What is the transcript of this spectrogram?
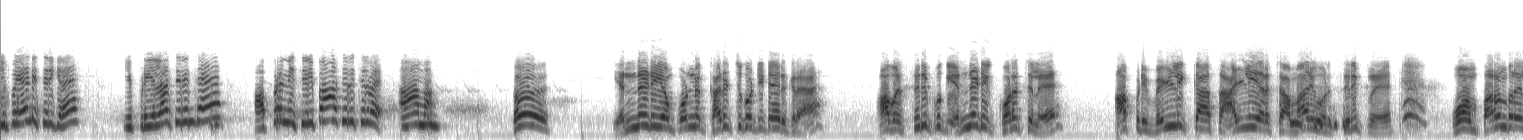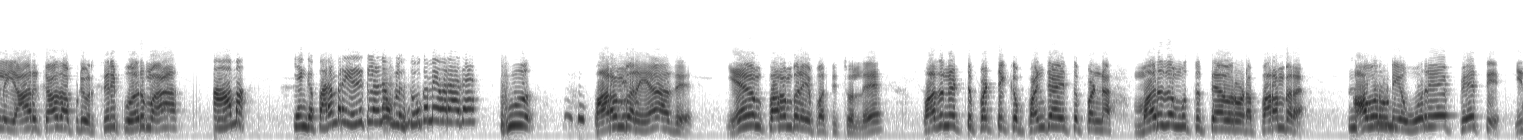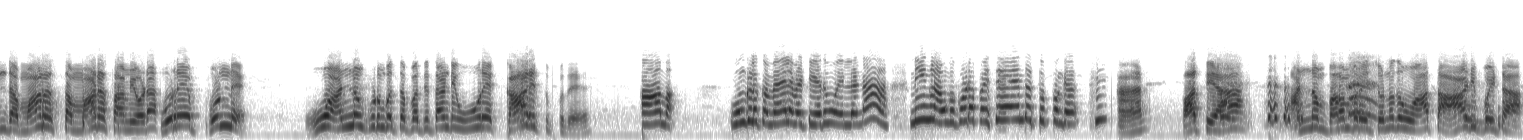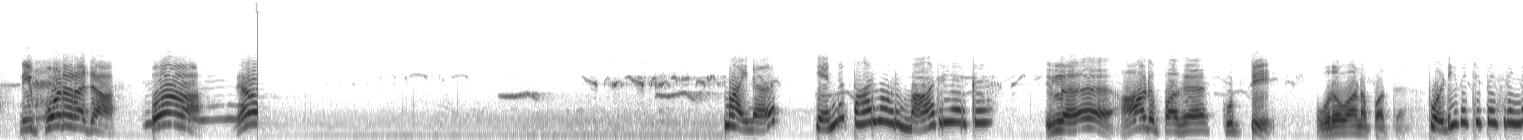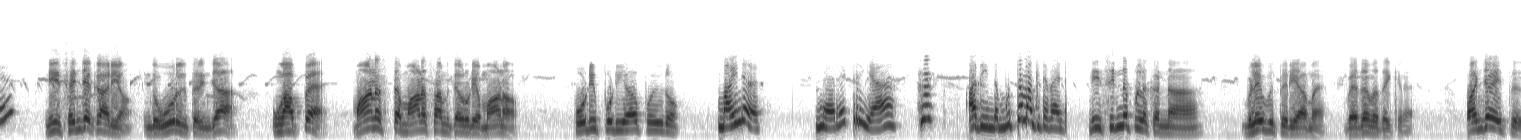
இப்ப ஏண்டி சிரிக்கிற? இப்படி எல்லாம் சிரிச்ச? அப்புறம் நீ சிரிப்பா சிரிச்சிருவ. ஆமா. என்னடி என் பொண்ண கரிச்சு கொட்டிட்டே இருக்கிற? அவ சிரிப்புக்கு என்னடி குறைச்சலு? அப்படி வெள்ளிக்காசு அள்ளி அரைச்சா மாதிரி ஒரு சிரிப்பு. உன் பரம்பரையில யாருக்காவது அப்படி ஒரு சிரிப்பு வருமா? ஆமா. எங்க பரம்பரை இழுக்கலன்னா உங்களுக்கு தூக்கமே வராதே. பரம்பரையா அது? ஏன் பரம்பரைய பத்தி சொல்லு? பதினெட்டு பட்டிக்கு பஞ்சாயத்து பண்ண மருதமுத்து தேவரோட பரம்பரை. அவருடைய ஒரே பேத்தி இந்த மானஸ்த மாடசாமியோட ஒரே பொண்ணு. உன் அண்ணன் குடும்பத்தை பத்தி தாண்டி ஊரே காரி துப்புது. ஆமா. உங்களுக்கு வேலை வெட்டி எதுவும் இல்லைன்னா நீங்களும் அவங்க கூட போய் சேர்ந்து துப்புங்க. ஆ? பாத்தியா? அண்ணன் பரம்பரை சொன்னது உன் ஆத்தா ஆடி போயிட்டா. நீ போட ராஜா. போ. மைனர் என்ன பார்வை ஒரு மாதிரியா இருக்கு? இல்ல ஆடு பகை குட்டி உறவான பார்த்தேன். பொடி வச்சு பேசுறீங்க? நீ செஞ்ச காரியம் இந்த ஊருக்கு தெரிஞ்சா உங்க அப்ப மானஸ்த மானசாமி தேவருடைய மானம் பொடி பொடியா போயிடும். மைனர் மிரட்டுறியா? அது இந்த முத்தம்மா கிட்ட வேண்டாம். நீ சின்ன பிள்ளை கண்ணா விளைவு தெரியாம விதை விதைக்கிற. பஞ்சாயத்து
